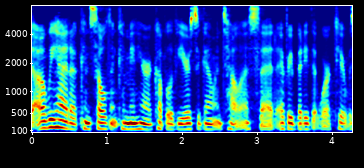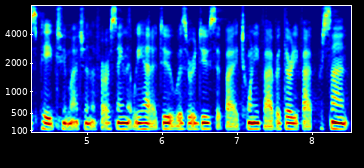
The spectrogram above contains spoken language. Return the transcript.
uh, We had a consultant come in here a couple of years ago and tell us that everybody that worked here was paid too much, and the first thing that we had to do was reduce it by 25 or 35 percent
